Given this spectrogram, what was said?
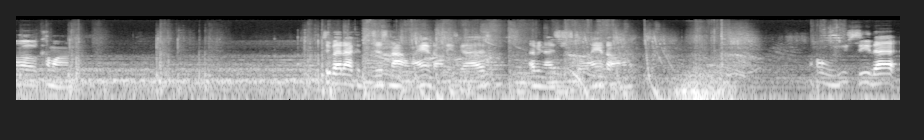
Oh, come on. Too bad I could just not land on these guys. That'd be nice just to land on them. Oh, you see that?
